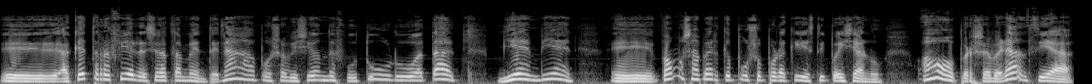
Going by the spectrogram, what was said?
eh, ¿a qué te refieres exactamente? Nada, pues a visión de futuro, a tal, bien, bien, eh, vamos a ver qué puso por aquí este paisano, oh, perseverancia,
